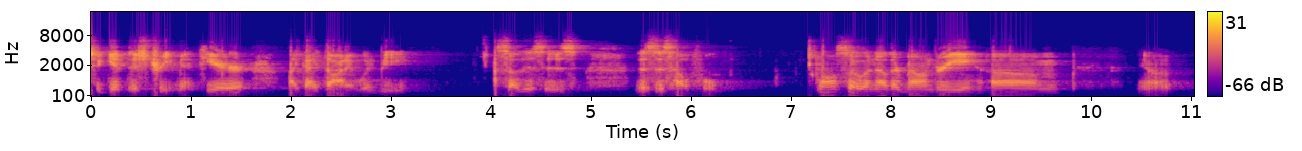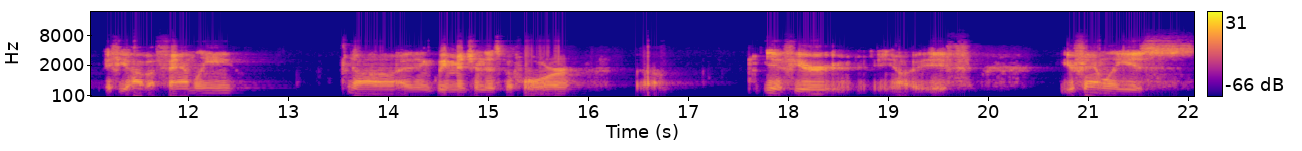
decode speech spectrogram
to get this treatment here like I thought it would be. So this is this is helpful. Also, another boundary. Um, you know, if you have a family, uh, I think we mentioned this before. Uh, if you're, you know, if your family is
